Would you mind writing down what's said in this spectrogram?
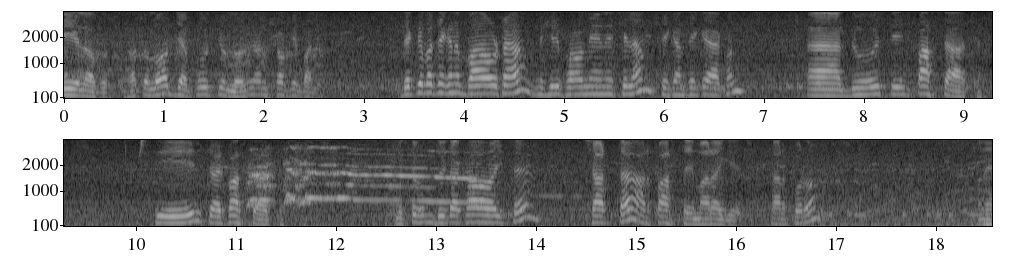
এই হলো অবস্থা। হয়তো লজ্জা, প্রচুর লজ্জা, আমি শখে পালি দেখতে পাচ্ছি, এখানে বারোটা মিশরি ফার্মে এনেছিলাম। সেখান থেকে এখন দুই, তিন, পাঁচটা আছে। তিন, চার, পাঁচটা আছে। দুইটা খাওয়া হয়েছে। চারটা আর পাঁচটাই মারা গিয়েছে। তারপরও মানে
